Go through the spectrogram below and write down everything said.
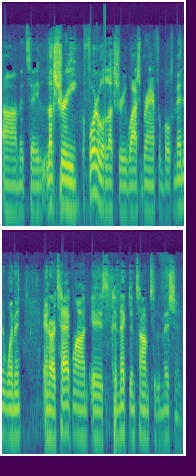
Um, it's a luxury, affordable luxury watch brand for both men and women. And our tagline is connecting time to the mission.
